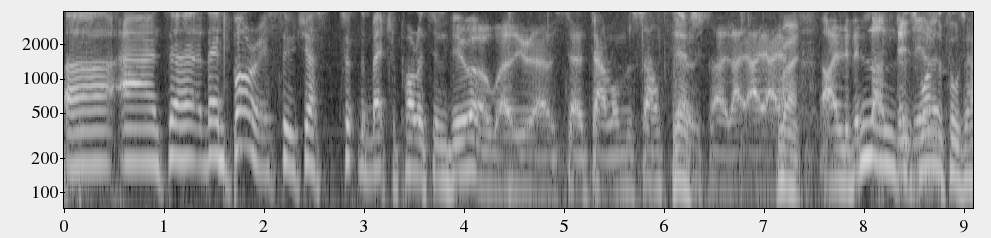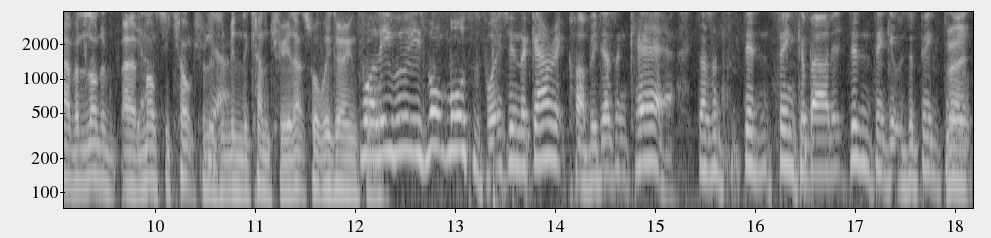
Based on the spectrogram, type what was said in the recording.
uh, and uh, then Boris, who just took the metropolitan view. Oh well, you know, down on the south Yes. I, I, I, Right. I live in London. it's you know. wonderful to have a lot of uh, Yeah. multiculturalism Yeah. in the country, and that's what we're going for. Well, he, he's more, more to the point. He's in the Garrick Club. He doesn't care. Doesn't didn't think about it. Didn't think it was a big deal. Right.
